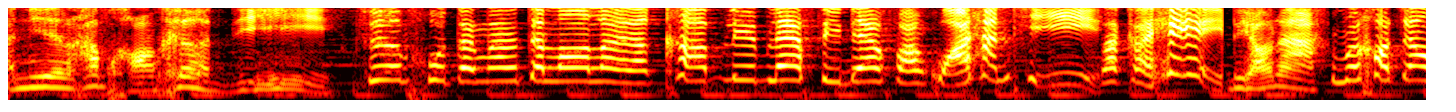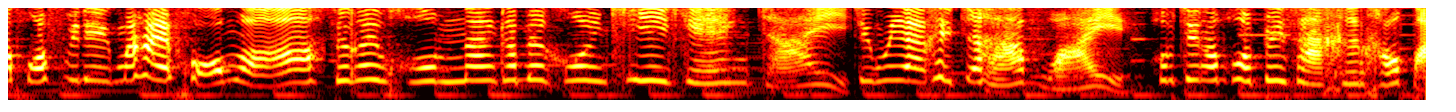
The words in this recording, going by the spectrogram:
อันนี้นะครับของเคลื่อนดี เสื้อพูดดังนั้นจะรอเลยล่ะครับ รีบแลกสีแดงฝั่งขวาทันที แล้วก็เฮ้เดี๋ยวนะเมื่อเขาจะเอาโพสต์ฟินิกมาให้ผมเหรอ ซึ่งไอ้ผมนั่นก็เป็นคนขี้เกรงใจ จึงไม่อยากให้จะรับไว้ ผมจึงเอาโพสต์ปีศาจคืนเขาไป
